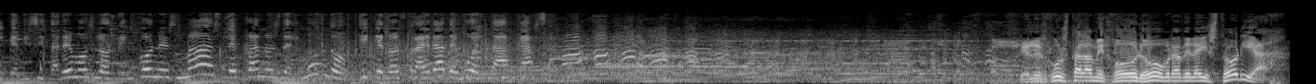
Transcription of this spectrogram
El que visitaremos los rincones más lejanos del mundo y que nos traerá de vuelta a casa. que les gusta la mejor obra de la historia.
